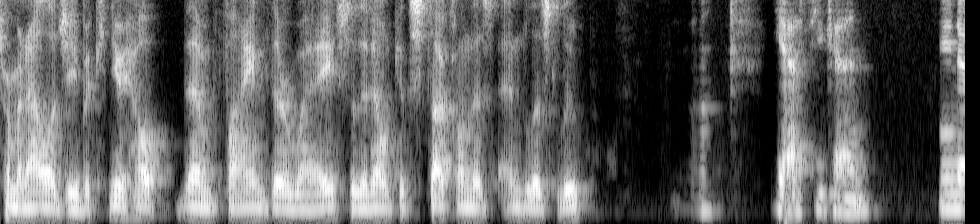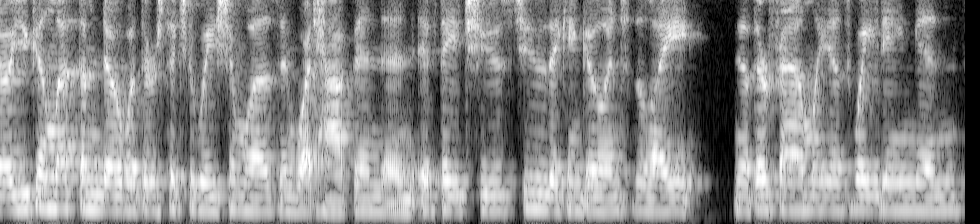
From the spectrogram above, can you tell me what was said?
terminology, but can you help them find their way so they don't get stuck on this endless loop? Yes, you can. You know, you can let them know what their situation was and what happened. And if they choose to, they can go into the light. You know, their family is waiting and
